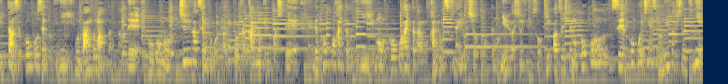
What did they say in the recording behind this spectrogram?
行ったんですよ。高校生の時に、バンドマンだったので、高校も中学生のところから当時は髪の毛伸ばして、で、高校入った時に、もう高校入ったからもう髪も好きな色にしようと思って、もう入学式の日に、そう、金髪にしても、高校生、高校1年生の入学式の日に、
